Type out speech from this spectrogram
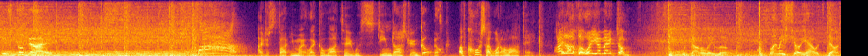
He still got it. Just thought you might like a latte with steamed Austrian goat milk. Of course I want a latte. I love the way you make them! We gotta lay low. Let me show you how it's done.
